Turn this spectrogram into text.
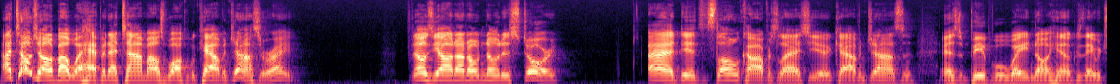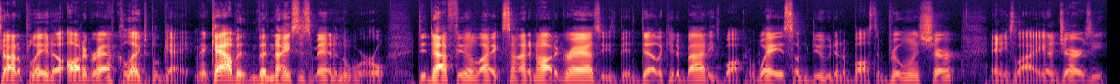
I told y'all about what happened that time I was walking with Calvin Johnson, right? those of y'all that don't know this story, I did the Sloan conference last year, Calvin Johnson, and some people were waiting on him because they were trying to play the autograph collectible game. And Calvin, the nicest man in the world, did not feel like signing autographs. He's been delicate about it. He's walking away. Some dude in a Boston Bruins shirt, and he's like, got a jersey,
